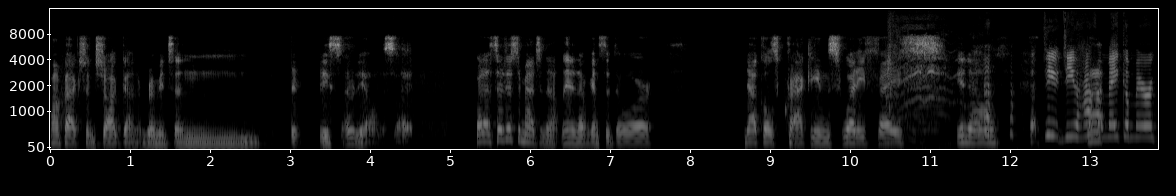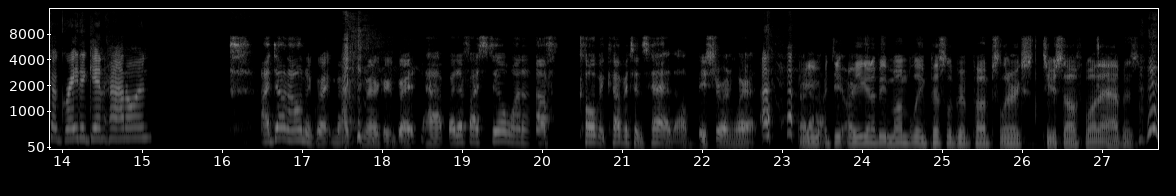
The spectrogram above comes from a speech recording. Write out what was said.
pump action shotgun, a Remington 370, I want to say. But uh, so just imagine that leaning up against the door, knuckles cracking, sweaty face, you know. Do you, do you have a "Make America Great Again" hat on? I don't own a great Make America Great hat, but if I steal one off Colby Covington's head, I'll be sure and wear it. Are you do, are you gonna be mumbling pistol grip pumps lyrics to yourself while that happens?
